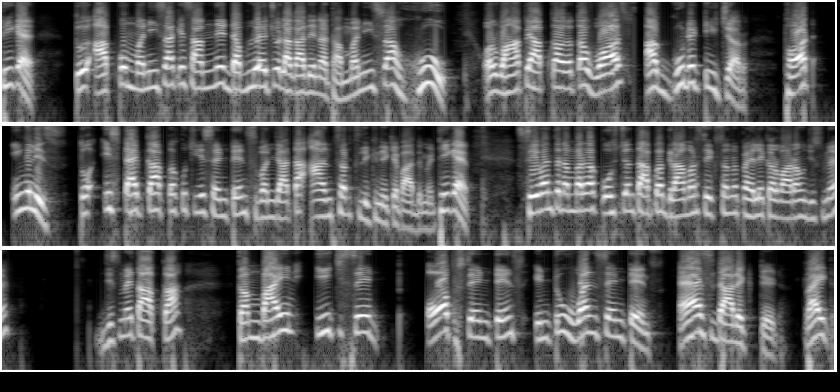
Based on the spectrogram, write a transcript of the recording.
ठीक है? तो आपको मनीषा के सामने डब्ल्यू एच लगा देना था, मनीषा हु और वहाँ पे आपका हो जाता was a good teacher thought English तो इस टाइप का आपका कुछ ये सेंटेंस बन जाता आंसर्स लिखने के बाद में, ठीक है? सेवंथ नंबर का क्वेश्चन था आपका ग्रामर सेक्शन में पहले करवा रहा हूँ जिसमें जिसमें था आपका combine each set of sentence into one sentence as directed right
